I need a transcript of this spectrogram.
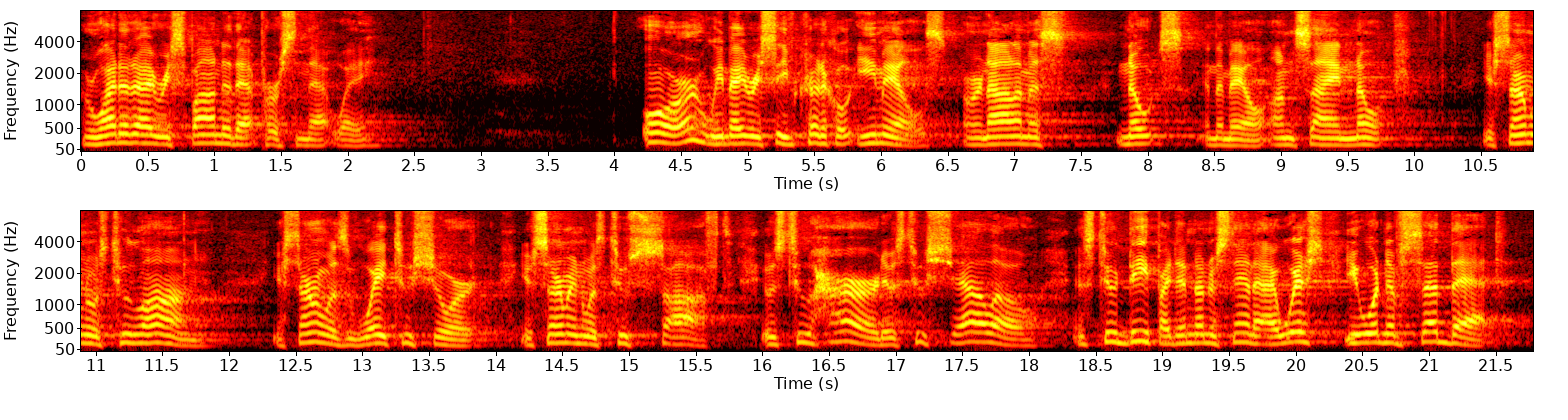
or why did I respond to that person that way? Or we may receive critical emails or anonymous notes in the mail, unsigned note. Your sermon was too long. Your sermon was way too short. Your sermon was too soft. It was too hard. It was too shallow. It was too deep. I didn't understand it. I wish you wouldn't have said that.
